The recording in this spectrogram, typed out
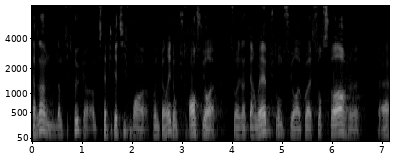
tu as besoin d'un petit truc, un petit applicatif pour, une connerie. Donc, tu te rends sur euh, sur les interwebs, tu tombes sur euh, quoi SourceForge, euh,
